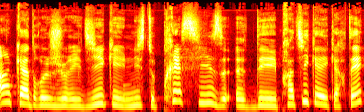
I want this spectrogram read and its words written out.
un cadre juridique et une liste précise des pratiques à écarter.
